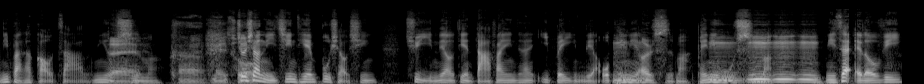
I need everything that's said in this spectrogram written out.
你把它搞砸了，你有事吗？嗯，没错。就像你今天不小心去饮料店打翻一餐一杯饮料，我赔你二十嘛，赔你五十嘛。嗯嗯。你在 LV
